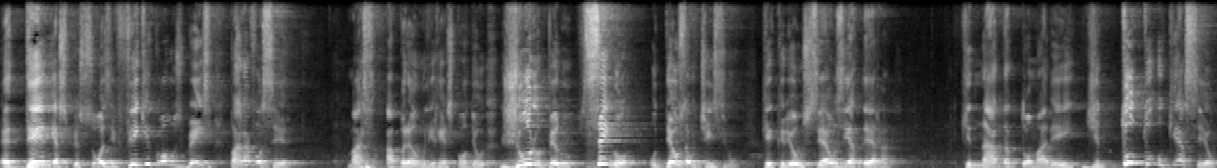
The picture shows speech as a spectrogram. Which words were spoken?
É dele as pessoas e fique com os bens para você. Mas Abraão lhe respondeu: Juro pelo Senhor, o Deus Altíssimo, que criou os céus e a terra, que nada tomarei de tudo o que é seu,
